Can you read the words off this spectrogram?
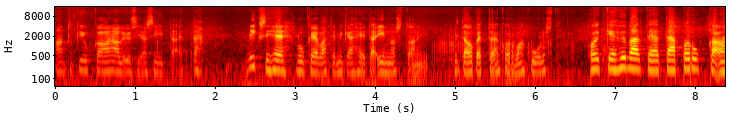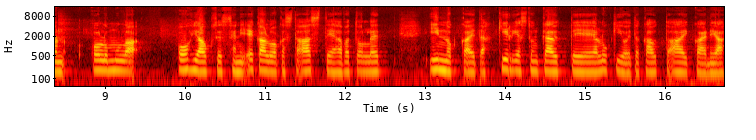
antoi tiukkaa analyysiä siitä, että miksi he lukevat ja mikä heitä innostaa, niin mitä opettajan korvaan kuulosti. Oikein hyvältä ja tämä porukka on ollut mulla ohjauksessani ekaluokasta asti ja he ovat olleet innokkaita kirjaston käyttäjiä ja lukijoita kautta aikaan ja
